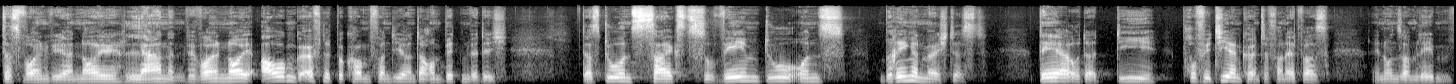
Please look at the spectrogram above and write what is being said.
Das wollen wir neu lernen. Wir wollen neu Augen geöffnet bekommen von dir und darum bitten wir dich, dass du uns zeigst, zu wem du uns bringen möchtest der oder die profitieren könnte von etwas in unserem Leben.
